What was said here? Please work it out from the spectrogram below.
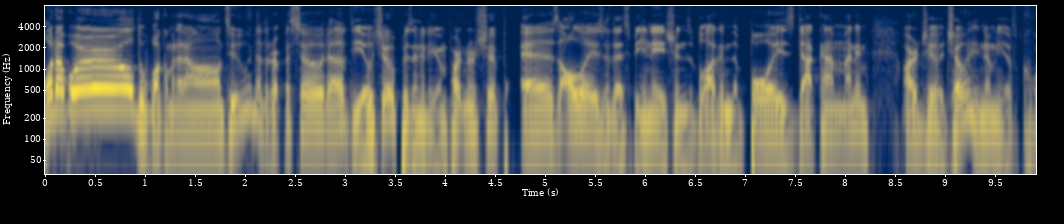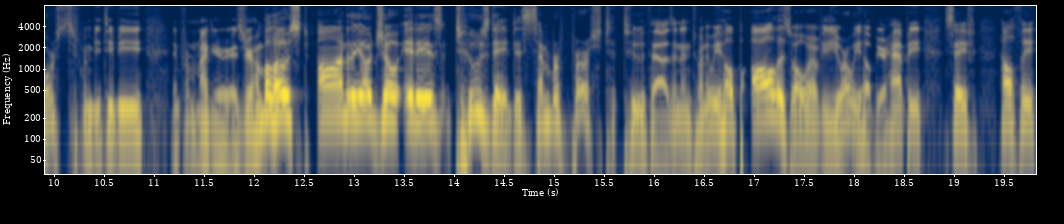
What up, world? Welcome on to another episode of The Ocho, presented to you in partnership, as always, with SB Nation's bloggingtheboys.com. My name is RJ Ochoa. You know me, of course, from BTB and from right here as your humble host on The Ocho. It is Tuesday, December 1st, 2020. We hope all is well wherever you are. We hope you're happy, safe, healthy,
